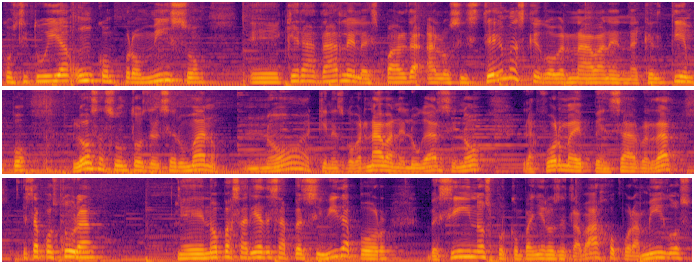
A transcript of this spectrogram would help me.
constituía un compromiso eh, que era darle la espalda a los sistemas que gobernaban en aquel tiempo los asuntos del ser humano, no a quienes gobernaban el lugar, sino la forma de pensar, ¿verdad? Esta postura eh, no pasaría desapercibida por vecinos, por compañeros de trabajo, por amigos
